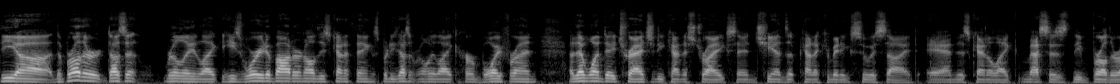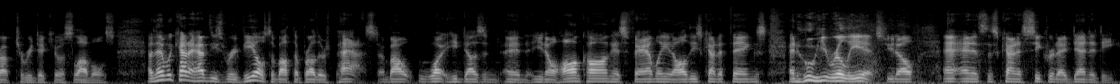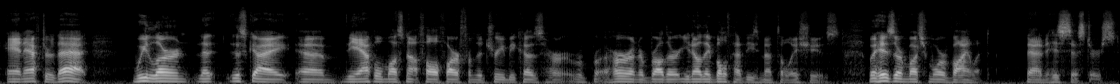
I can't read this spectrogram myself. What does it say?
The uh, the brother doesn't really like he's worried about her and all these kind of things, but he doesn't really like her boyfriend. And then one day tragedy kind of strikes and she ends up kind of committing suicide. And this kind of like messes the brother up to ridiculous levels. And then we kind of have these reveals about the brother's past, about what he does in, in you know Hong Kong, his family, and all these kind of things, and who he really is. You know, and, and it's this kind of secret identity. And after that we learn that this guy, um, the apple must not fall far from the tree because her, her and her brother, you know, they both have these mental issues, but his are much more violent than his sister's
